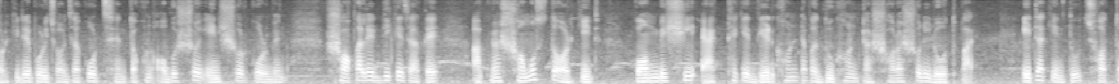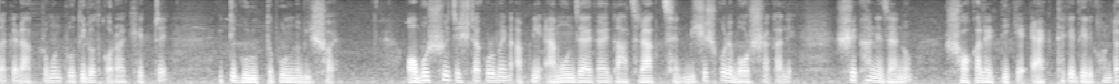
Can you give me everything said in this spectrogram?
অর্কিডের পরিচর্যা করছেন, তখন অবশ্যই এনশোর করবেন সকালের দিকে যাতে আপনার সমস্ত অর্কিড কম বেশি এক থেকে দেড় ঘণ্টা বা দু ঘণ্টা সরাসরি রোদ পায়। এটা কিন্তু ছত্রাকের আক্রমণ প্রতিরোধ করার ক্ষেত্রে একটি গুরুত্বপূর্ণ বিষয়। অবশ্যই চেষ্টা করবেন আপনি এমন জায়গায় গাছ রাখছেন, বিশেষ করে বর্ষাকালে, সেখানে যেন সকালের দিকে এক থেকে দেড় ঘণ্টা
